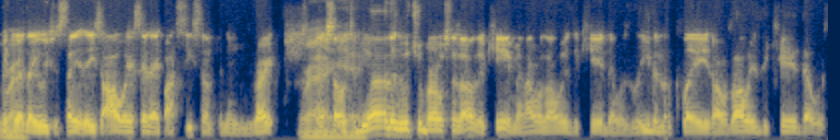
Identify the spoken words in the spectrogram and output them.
because right. they used to say they used to always say that if I see something in you, right? right and so yeah. to be honest with you, bro, since I was a kid, man, I was always the kid that was leading the plays. I was always the kid that was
